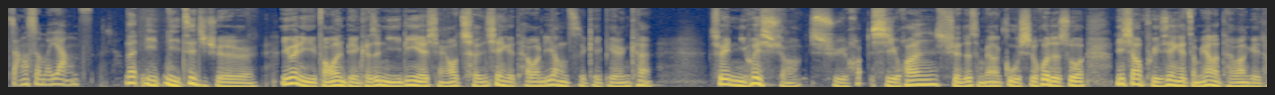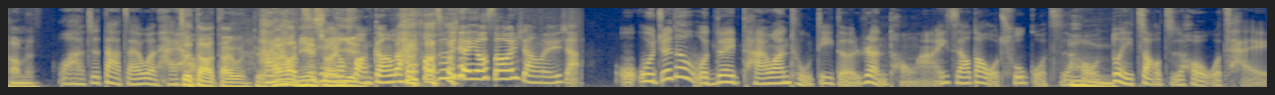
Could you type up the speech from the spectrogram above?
长什么样子。那你你自己觉得，因为你访问别人，可是你一定也想要呈现一个台湾的样子给别人看，所以你会想喜欢喜欢选择什么样的故事，或者说你想 present 一个怎么样的台湾给他们？哇，这大灾问还好，这大灾问，对，还还好你很之前有专业，访纲了，还好 之前又稍微想了一下。我我觉得我对台湾土地的认同啊，一直要到我出国之后、嗯对照之后，我才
